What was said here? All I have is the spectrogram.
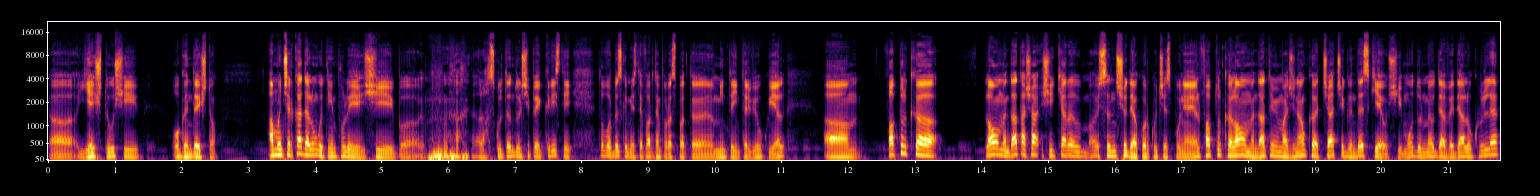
uh, ești tu și o gândești tu. Am încercat de-a lungul timpului și uh, ascultându-l și pe Cristi, tot vorbesc că mi este foarte proaspăt uh, minte interviu cu el, uh, faptul că la un moment dat, așa, și chiar uh, sunt și eu de acord cu ce spunea el, faptul că la un moment dat îmi imaginam că ceea ce gândesc eu și modul meu de a vedea lucrurile,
